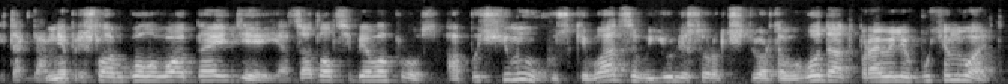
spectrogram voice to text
И тогда мне пришла в голову одна идея. Я задал себе вопрос, а почему Хускевадзе в июле 1944 года отправили в Бухенвальд?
